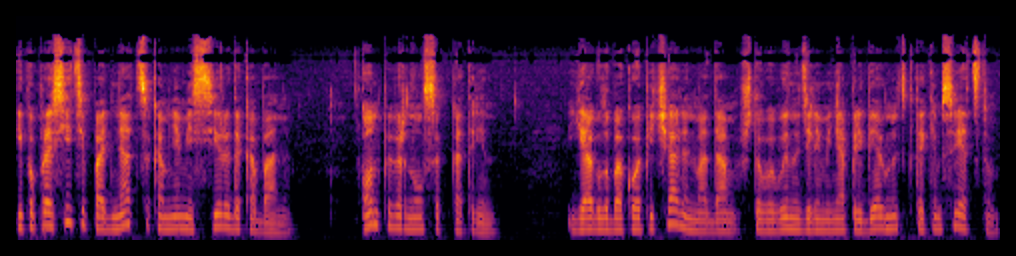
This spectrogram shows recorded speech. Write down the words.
и попросите подняться ко мне мессиры де Кабана. Он повернулся к Катрин. «Я глубоко опечален, мадам, что вы вынудили меня прибегнуть к таким средствам.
